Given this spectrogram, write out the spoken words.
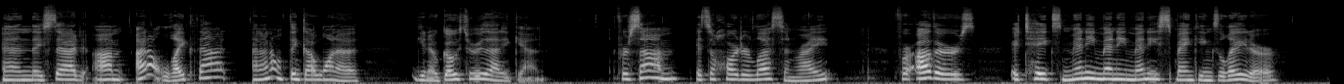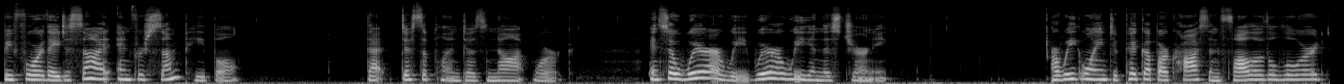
And they said, um, I don't like that, and I don't think I want to, you know, go through that again. For some, it's a harder lesson, right? For others, it takes many, many, many spankings later before they decide. And for some people, that discipline does not work. And so, where are we? Where are we in this journey? Are we going to pick up our cross and follow the Lord?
